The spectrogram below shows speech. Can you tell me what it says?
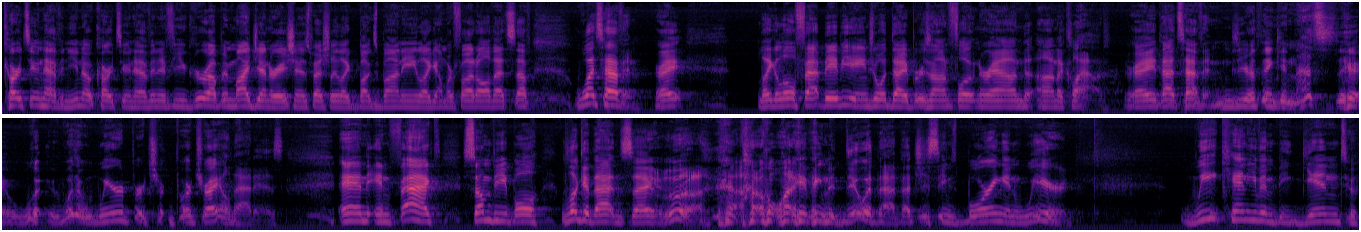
cartoon heaven. You know cartoon heaven. If you grew up in my generation, especially like Bugs Bunny, like Elmer Fudd, all that stuff, what's heaven, right? Like a little fat baby angel with diapers on floating around on a cloud right? That's heaven. You're thinking, that's what a weird portrayal that is. And in fact, some people look at that and say, I don't want anything to do with that. That just seems boring and weird. We can't even begin to,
